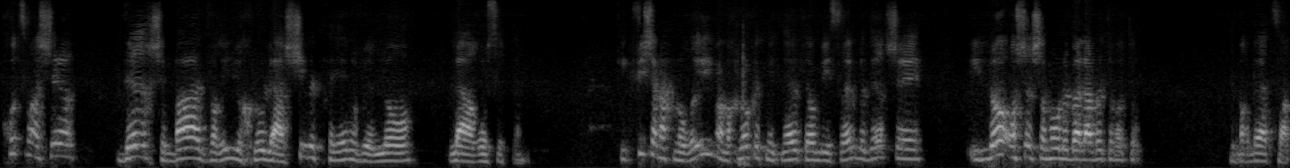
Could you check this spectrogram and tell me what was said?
חוץ מאשר דרך שבה הדברים יוכלו להעשיר את חיינו ולא להרוס אותם. כי כפי שאנחנו רואים, המחלוקת מתנהלת היום בישראל בדרך שהיא לא עושר שמור לבעליו לטובתו, למרבה הצער.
